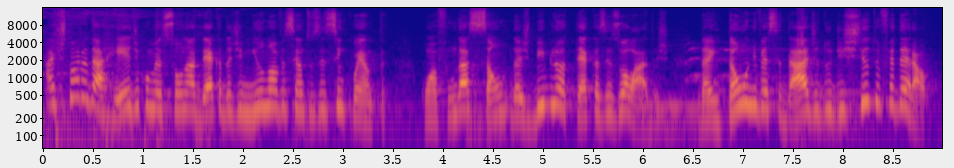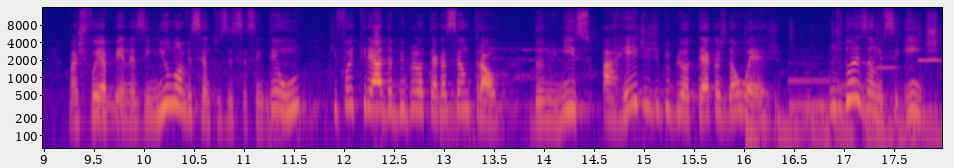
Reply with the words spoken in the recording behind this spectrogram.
A história da rede começou na década de 1950 com a fundação das Bibliotecas Isoladas, da então Universidade do Distrito Federal. Mas foi apenas em 1961 que foi criada a Biblioteca Central, dando início à rede de bibliotecas da UERJ. Nos dois anos seguintes,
